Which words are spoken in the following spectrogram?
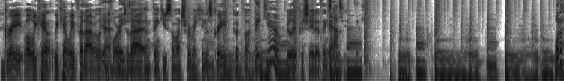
great. Well, we can't we can't wait for that. We're looking Yeah, forward to you. that, and thank you so much for making this great cookbook. Thank you. Really appreciate it. Thanks, Yeah, Nancy. thank you. What a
